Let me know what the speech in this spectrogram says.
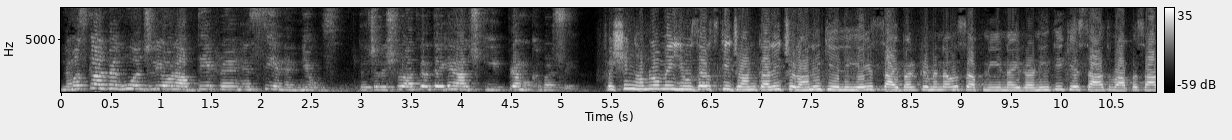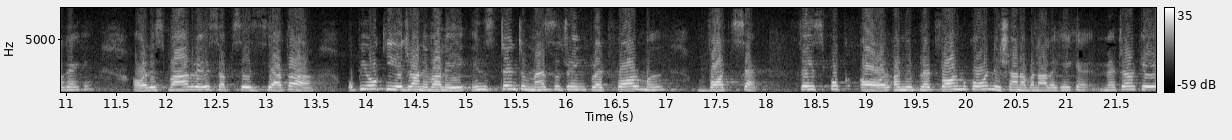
नमस्कार, मैं हूँ अंजलि और आप देख रहे हैं सीएनएन न्यूज़ तो चलिए शुरुआत करते हैं आज की प्रमुख खबर से। फिशिंग हमलों में यूज़र्स की जानकारी चुराने के लिए साइबर क्रिमिनल्स अपनी नई रणनीति के साथ वापस आ गए हैं और इस बार वे सबसे ज़्यादा उपयोग किए जाने वाले instant messaging platform WhatsApp Facebook और अन्य प्लेटफॉर्म को निशाना बना रहे हैं। मेटा के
